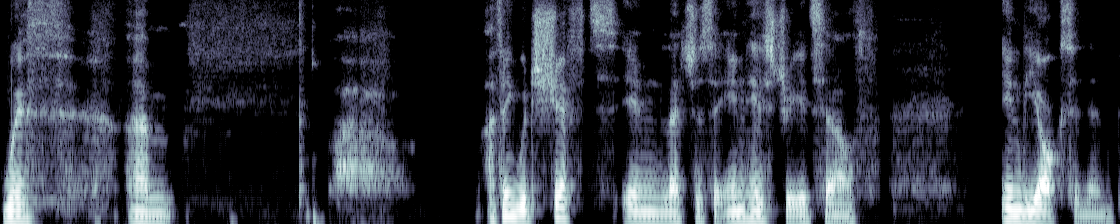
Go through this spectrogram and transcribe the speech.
with um, I think with shifts in let's just say in history itself in the Occident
